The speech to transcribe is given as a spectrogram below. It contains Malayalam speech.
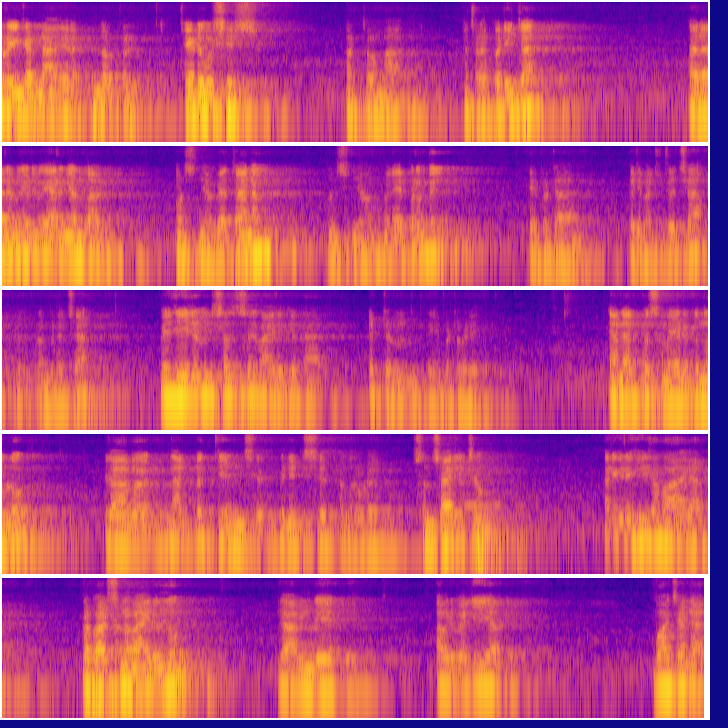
പ്രിയങ്കരനായ ഡോക്ടർ തെഡോഷിസ് മർത്തോമ മെത്രാപ്പൊലീത്ത ധാരാളം വികാരം ഞങ്ങളാണ്. മുൻസിഞ്ഞോ വേത്താനം മുൻസിഞ്ഞോ മലയപ്പറമ്പിൽ പ്രിയപ്പെട്ട പെരുമറ്റത്ത് വെച്ച പുതുപ്പറമ്പിൽ വെച്ച വേദിയിലും സദസ്സിലുമായിരിക്കുന്ന ഏറ്റവും പ്രിയപ്പെട്ടവരെ ഞാൻ അല്പസമയം എടുക്കുന്നുള്ളൂ. പിതാവ് നാൽപ്പത്തിയഞ്ച് മിനിറ്റ്സ് നമ്മളോട് സംസാരിച്ചു. അനുഗ്രഹീതമായ പ്രഭാഷണമായിരുന്നു. പിതാവിന്റെ അവർ വലിയ വചന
